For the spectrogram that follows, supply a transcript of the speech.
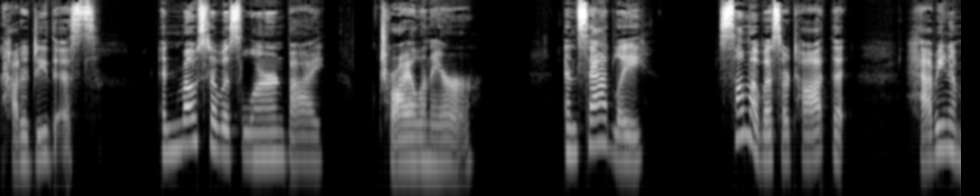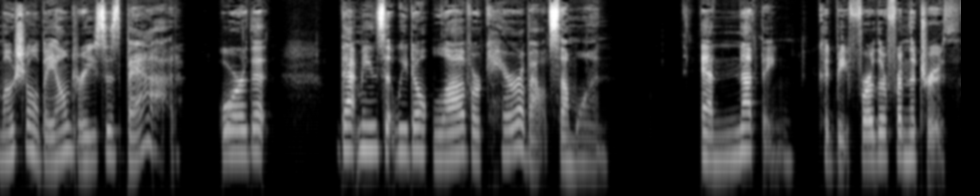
how to do this, and most of us learn by trial and error. And sadly, some of us are taught that having emotional boundaries is bad, or that that means that we don't love or care about someone. And nothing could be further from the truth.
